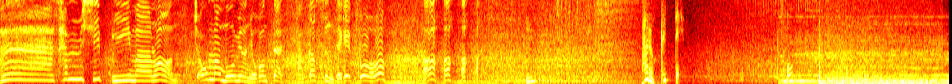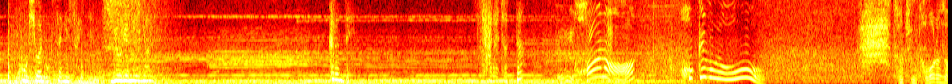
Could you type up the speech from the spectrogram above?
아, 32만 원. 조금만 모으면 이번 달 반값은 되겠고. 바로 그때 고시원 옥상에 서 있는 묘령의 여인 헛게 보여. 아, 돈좀 더 벌어서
